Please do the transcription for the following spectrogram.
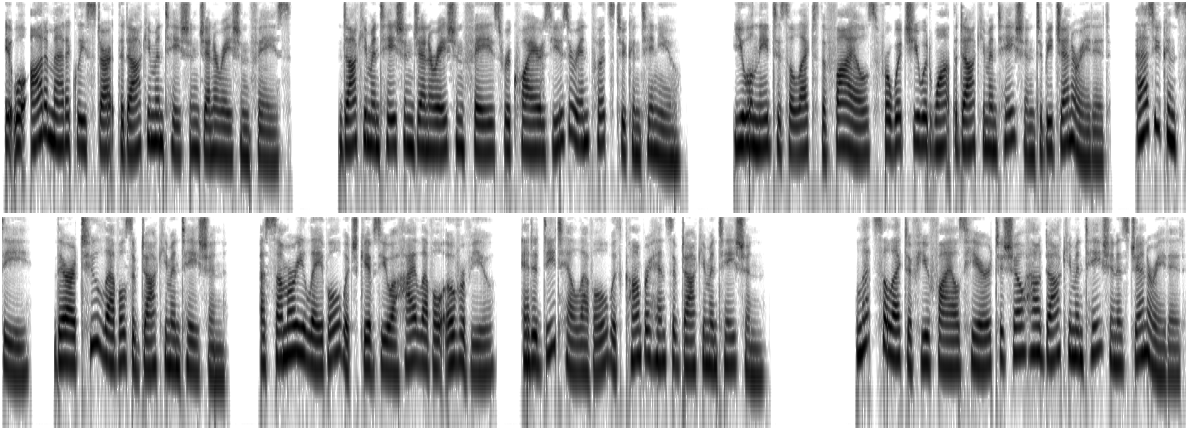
it will automatically start the documentation generation phase. Documentation generation phase requires user inputs to continue. You will need to select the files for which you would want the documentation to be generated. As you can see, there are two levels of documentation, a summary label which gives you a high-level overview, and a detail level with comprehensive documentation. Let's select a few files here to show how documentation is generated.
